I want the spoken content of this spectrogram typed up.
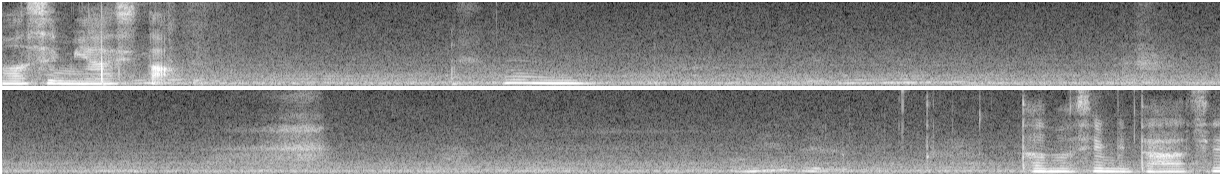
楽しみやした。うん楽しみだぜ。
